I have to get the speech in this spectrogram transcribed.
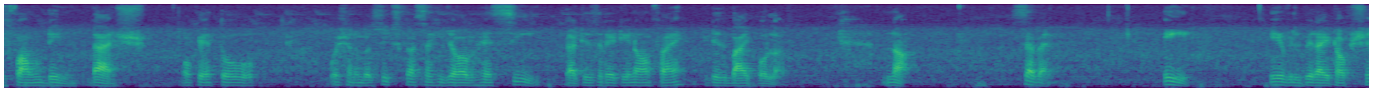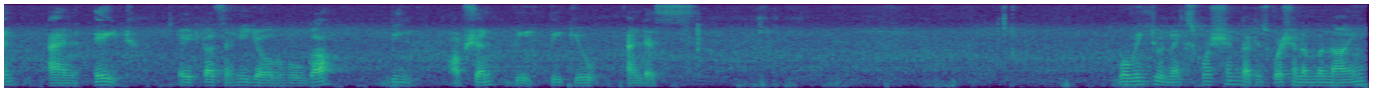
is found in dash okay तो क्वेश्चन नंबर सिक्स का सही जवाब है सी दैट इज रेटिन ऑफ आई इट इज बाइपोलर ना सेवन ए ए विल बी राइट ऑप्शन एंड एट एट का सही जवाब होगा बी ऑप्शन बी पी क्यू एंड एस moving to next question that is question number 9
